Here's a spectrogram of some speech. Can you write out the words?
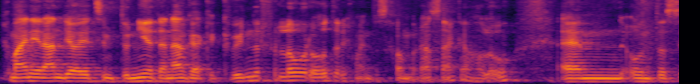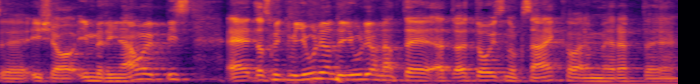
ich meine, ihr habt ja jetzt im Turnier dann auch gegen Gewinner verloren, oder? Ich meine, das kann man auch sagen, hallo. Ähm, und das äh, ist ja immerhin auch etwas. Äh, das mit dem Julian, der Julian hat, äh, hat, hat uns noch gesagt, ähm, er hat äh,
